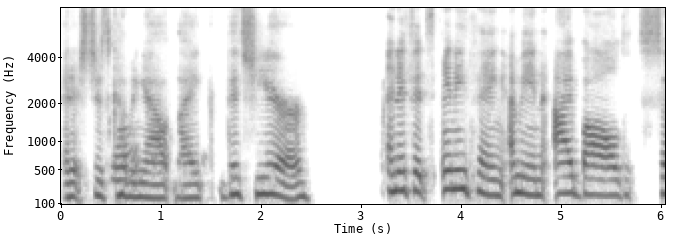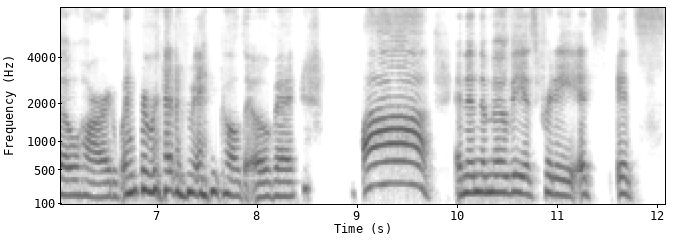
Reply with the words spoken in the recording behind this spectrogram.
And it's just coming out like this year. And if it's anything, I mean, I bawled so hard when I read A Man Called Ove ah and then the movie is pretty it's it's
